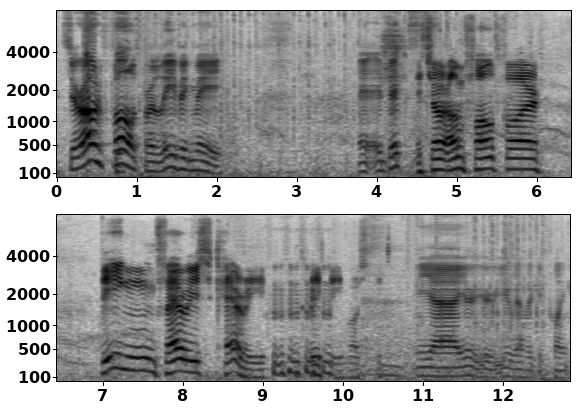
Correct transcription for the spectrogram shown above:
It's your own fault for leaving me. It, it did. It's your own fault for being very scary. Creepy, mostly. Yeah, you you you have a good point.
